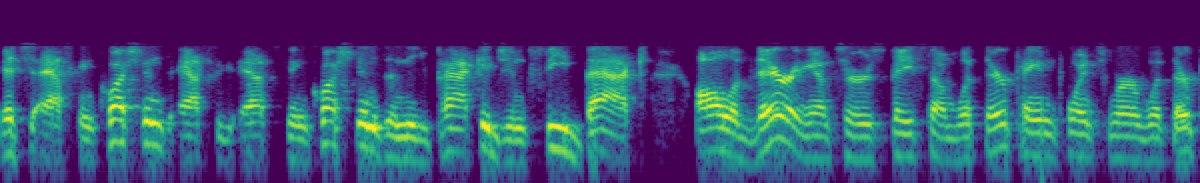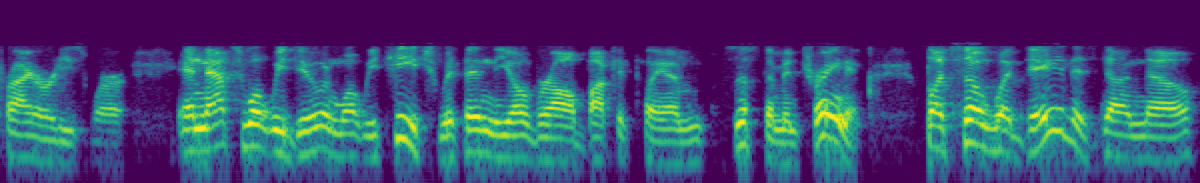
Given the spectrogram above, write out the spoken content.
It's asking questions, asking, asking questions, and then you package and feedback all of their answers based on what their pain points were, what their priorities were. And that's what we do and what we teach within the overall bucket plan system and training. But so what Dave has done though,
